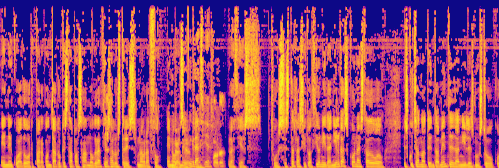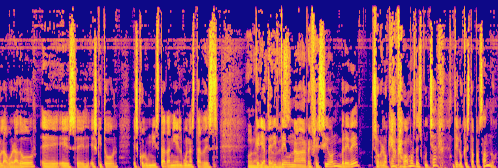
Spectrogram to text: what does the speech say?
en Ecuador, para contar lo que está pasando. Gracias a los tres. Un abrazo enorme. Gracias. Gracias. Gracias. Pues esta es la situación y Daniel Gascón ha estado escuchando atentamente. Daniel es nuestro colaborador, eh, es eh, escritor, es columnista. Daniel, buenas tardes. Hola, Quería buenas pedirte tardes. una reflexión breve sobre lo que acabamos de escuchar, de lo que está pasando.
